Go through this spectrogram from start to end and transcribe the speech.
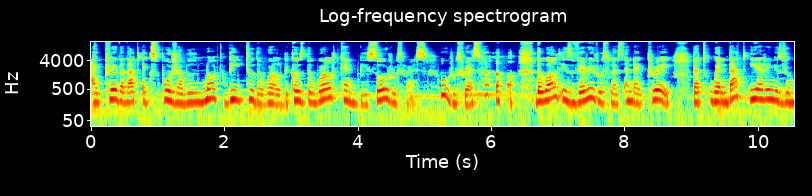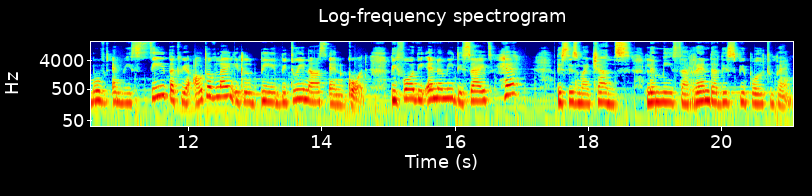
i pray that that exposure will not be to the world because the world can be so ruthless. Oh ruthless. The world is very ruthless and i pray that when that earring is removed and we see that we are out of line it'll be between us and god. Before the enemy decides hey this is my chance. Let me surrender these people to men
